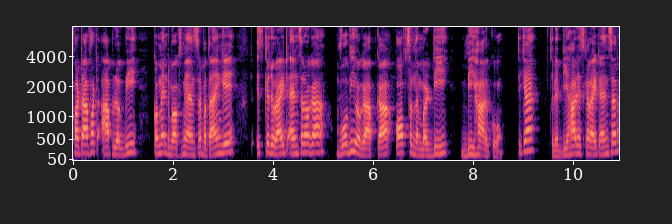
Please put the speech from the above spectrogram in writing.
फटाफट आप लोग भी कमेंट बॉक्स में आंसर बताएँगे तो इसका जो राइट आंसर होगा, वो भी होगा आपका ऑप्शन नंबर डी, बिहार को, ठीक है? चलिए बिहार इसका राइट आंसर।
